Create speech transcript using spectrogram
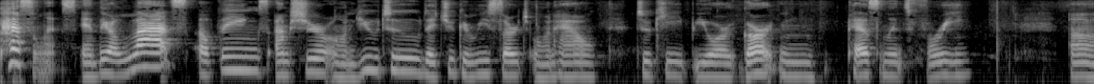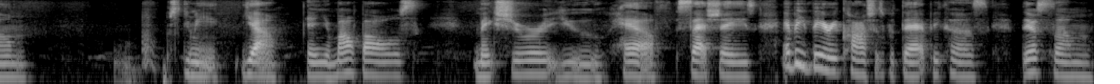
pestilence. And there are lots of things, I'm sure, on YouTube that you can research on how to keep your garden pestilence free. Um, excuse me, yeah, and your mothballs. Make sure you have sachets and be very cautious with that because there's some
